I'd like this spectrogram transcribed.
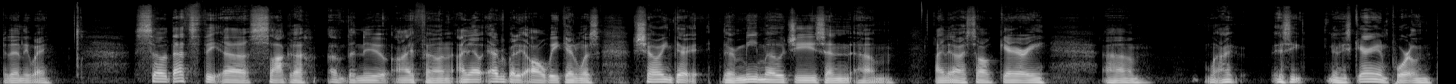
But anyway, so that's the uh, saga of the new iPhone. I know everybody all weekend was showing their their memojis, and um, I know I saw Gary. Um, well, I, is he? Know, he's Gary in Portland.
